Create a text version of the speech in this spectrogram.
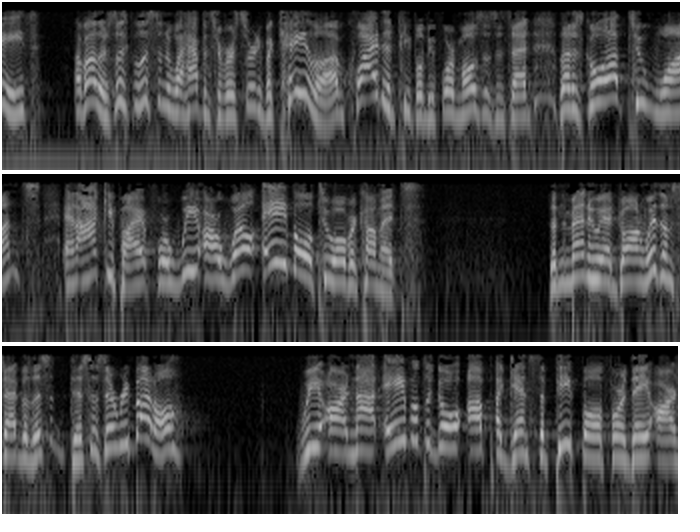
faith of others. Listen to what happens to verse 30. But Caleb quieted people before Moses and said, Let us go up to once and occupy it, for we are well able to overcome it. Then the men who had gone with him said, But listen, this is their rebuttal. We are not able to go up against the people, for they are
